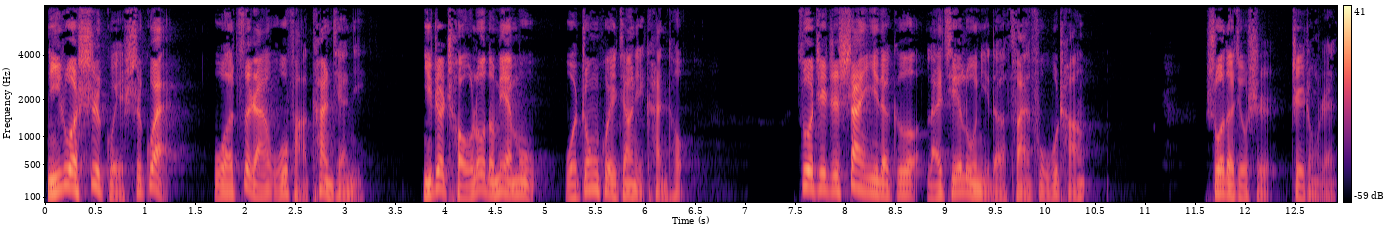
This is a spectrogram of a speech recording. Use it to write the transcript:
你若是鬼是怪，我自然无法看见你；你这丑陋的面目，我终会将你看透。”做这支善意的歌来揭露你的反复无常，说的就是这种人。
